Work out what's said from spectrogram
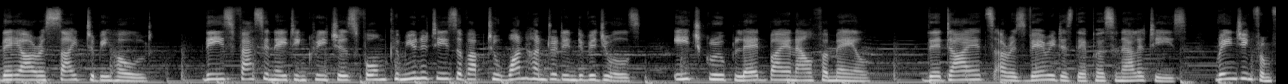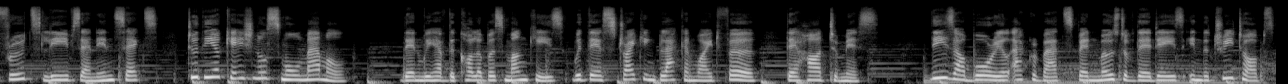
they are a sight to behold. These fascinating creatures form communities of up to 100 individuals, each group led by an alpha male. Their diets are as varied as their personalities, ranging from fruits, leaves and insects to the occasional small mammal. Then we have the colobus monkeys with their striking black and white fur, they're hard to miss. These arboreal acrobats spend most of their days in the treetops,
